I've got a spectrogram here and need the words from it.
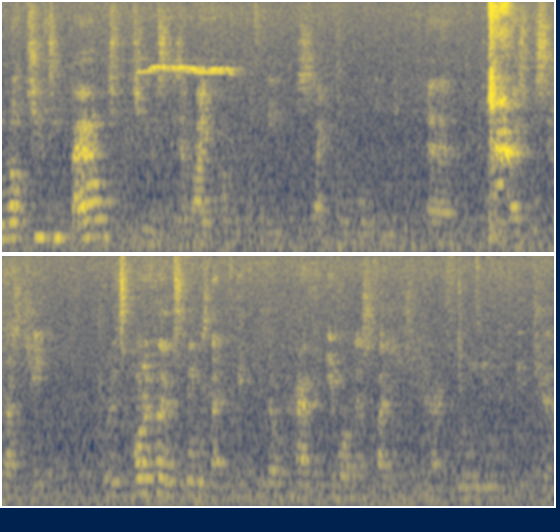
we're not duty bound to produce as a byproduct of the cycling and walking uh, investment strategy. But it's one of those things that if you don't have it, you're less likely to attract money in the future.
